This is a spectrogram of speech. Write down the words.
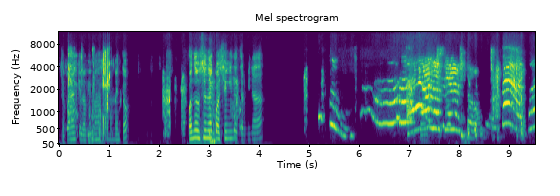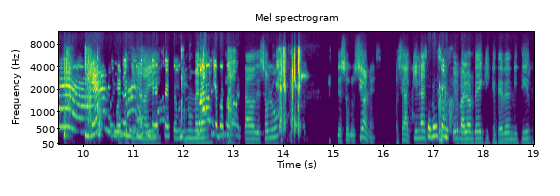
¿Se acuerdan que lo vimos hace un momento? ¿Cuándo es una ecuación indeterminada? Ahí un número limitado de, solu de soluciones. O sea, aquí, la, el valor de x que debe admitir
